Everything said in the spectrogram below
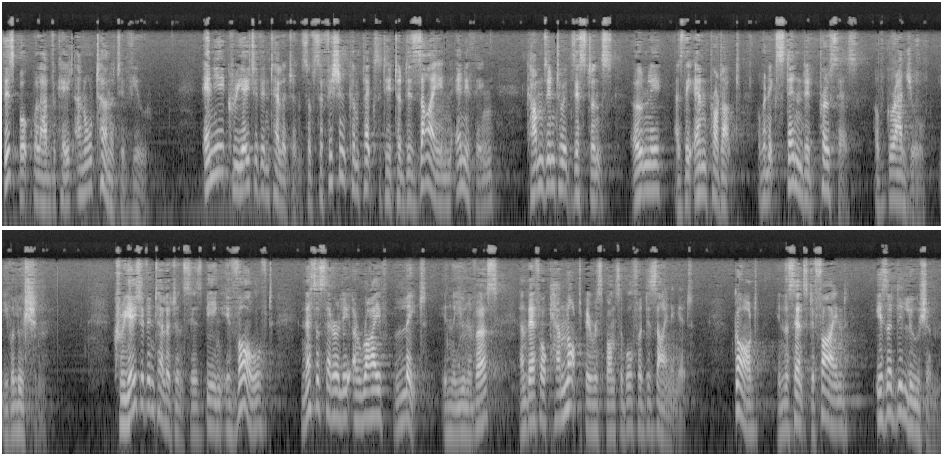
This book will advocate an alternative view. Any creative intelligence of sufficient complexity to design anything comes into existence only as the end product of an extended process of gradual evolution. Creative intelligences being evolved necessarily arrive late in the universe and therefore cannot be responsible for designing it. God, in the sense defined, is a delusion,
